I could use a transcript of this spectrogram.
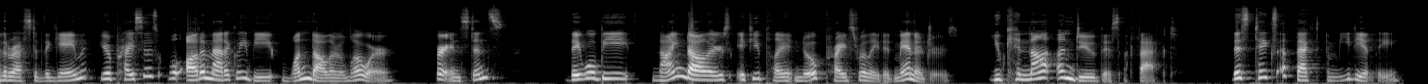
the rest of the game, your prices will automatically be $1 lower. For instance, they will be $9 if you play no price related managers. You cannot undo this effect. This takes effect immediately,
